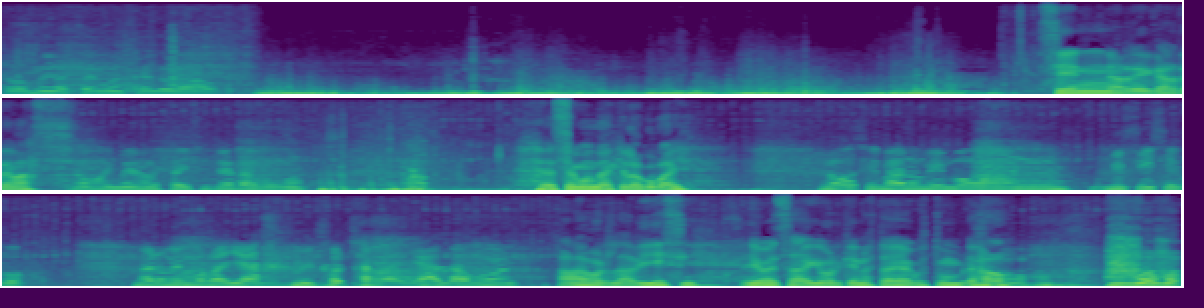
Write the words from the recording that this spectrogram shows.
Todos me da vergüenza grabado. Sin arriesgar más. No, y menos esta bicicleta, pues. Es segunda vez que la ocupáis. No, si me da lo mismo, weón, mi físico. Me da lo mismo rayar, me importa rayarla, weón. Ah, por la bici. Yo pensaba que porque no estabas acostumbrado. No.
